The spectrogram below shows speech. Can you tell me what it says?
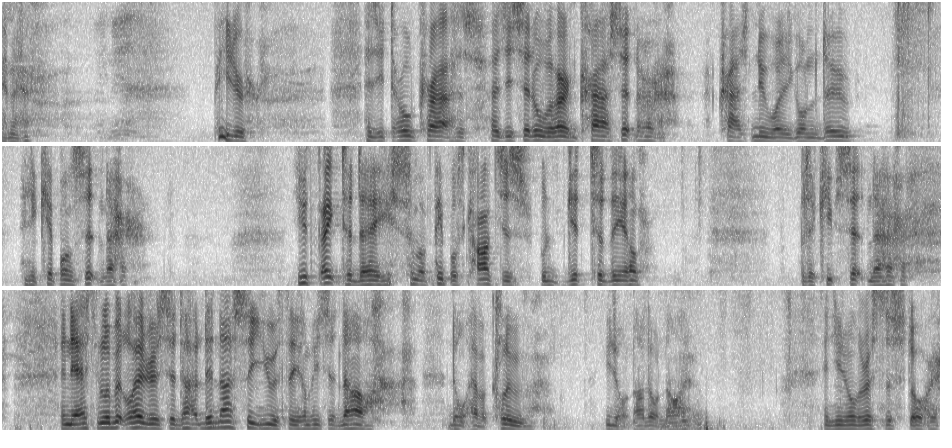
Amen. Amen. Peter as he told Christ, as he sat over there and Christ sitting there, Christ knew what he was going to do. And he kept on sitting there. You think today some of people's conscience would get to them, but they keep sitting there. And they asked him a little bit later, he said, Didn't I see you with them? He said, No, I don't have a clue. You don't, I don't know him. And you know the rest of the story.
